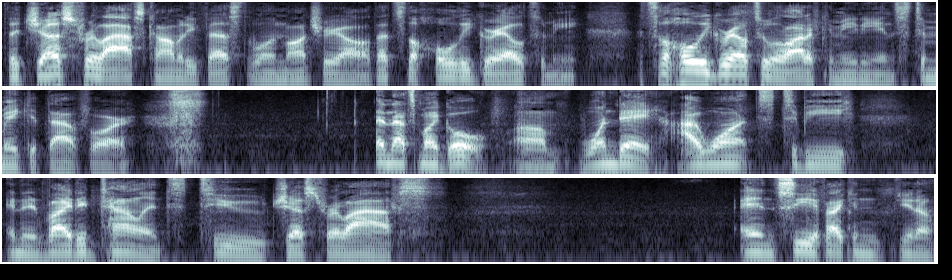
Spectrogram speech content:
the Just for Laughs Comedy Festival in Montreal. That's the holy grail to me. It's the holy grail to a lot of comedians to make it that far. And that's my goal. Um, one day, I want to be an invited talent to Just for Laughs and see if I can, you know,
